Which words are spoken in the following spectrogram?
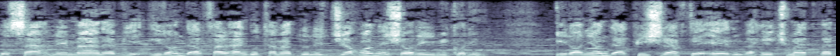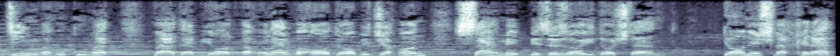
به سهم معنوی ایران در فرهنگ و تمدن جهان اشاره می کنیم ایرانیان در پیشرفت علم و حکمت و دین و حکومت و ادبیات و هنر و آداب جهان سهم بزرگی داشتند. دانش و خرد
